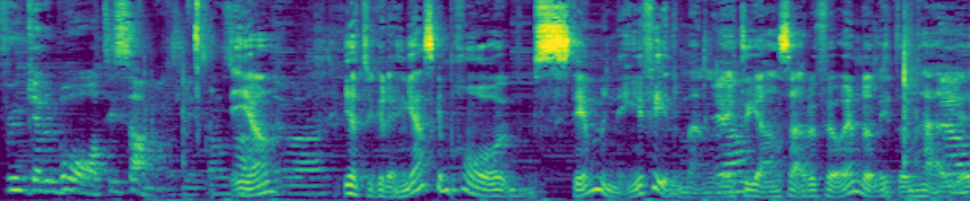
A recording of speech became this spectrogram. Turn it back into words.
Funkade bra tillsammans liksom. Så Ja. Var, Jag tycker det är en ganska bra stämning i filmen. Ja. Lite grann så här, du får ändå lite den här Ja.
